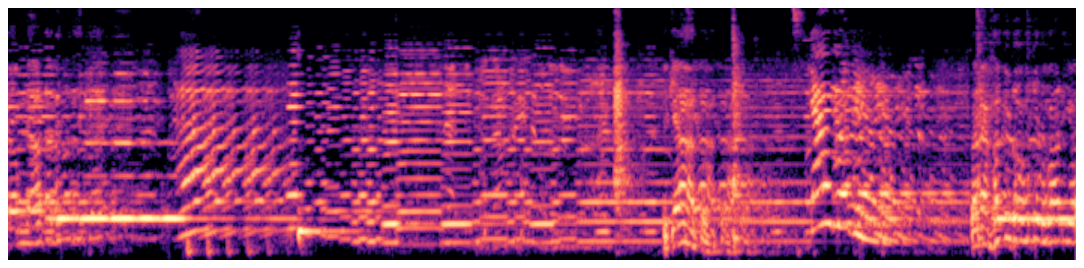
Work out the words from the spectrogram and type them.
તમને ક્યાં હતો ક્યાં મોકલ્યો હતો હજડો હજડ વાડીએ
